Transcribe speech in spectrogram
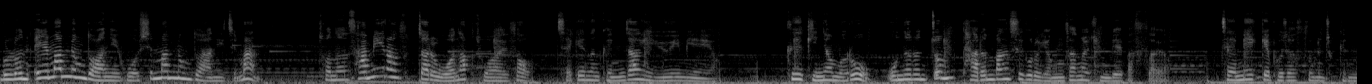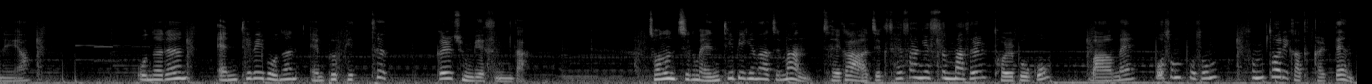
물론 1만 명도 아니고 10만 명도 아니지만 저는 3이란 숫자를 워낙 좋아해서 제게는 굉장히 유의미해요. 그 기념으로 오늘은 좀 다른 방식으로 영상을 준비해 봤어요. 재미있게 보셨으면 좋겠네요. 오늘은 NTV 보는 MFP 특을 준비했습니다. 저는 지금 NTV긴 하지만 제가 아직 세상의 쓴맛을 덜 보고 마음에 뽀송뽀송 솜털이 가득할 땐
